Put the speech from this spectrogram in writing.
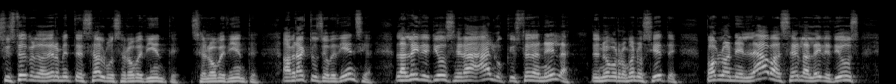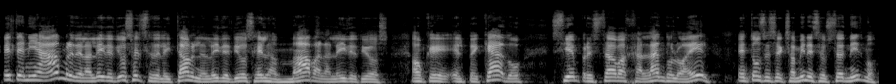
Si usted verdaderamente es salvo, será obediente, será obediente. Habrá actos de obediencia. La ley de Dios será algo que usted anhela. De nuevo, Romanos 7. Pablo anhelaba hacer la ley de Dios. Él tenía hambre de la ley de Dios. Él se deleitaba en la ley de Dios. Él amaba la ley de Dios. Aunque el pecado siempre estaba jalándolo a él. Entonces examínese usted mismo.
